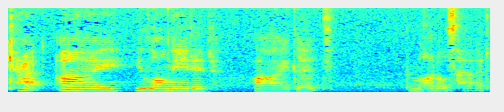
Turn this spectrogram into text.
cat eye, elongated eye that the models had.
